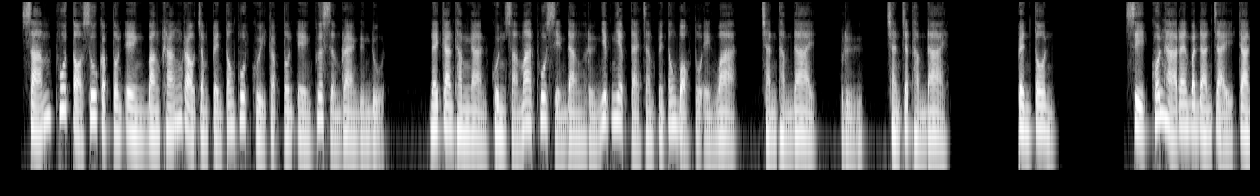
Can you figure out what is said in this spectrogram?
3. พูดต่อสู้กับตนเอง บางครั้งเราจำเป็นต้องพูดคุยกับตนเองเพื่อเสริมแรงดึงดูด ในการทำงานคุณสามารถพูดเสียงดังหรือเงียบๆแต่จำเป็นต้องบอกตัวเองว่า ฉันทำได้ หรือ ฉันจะทำได้ เป็นต้น 4. ค้นหาแรงบันดาลใจ การ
